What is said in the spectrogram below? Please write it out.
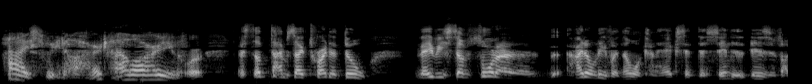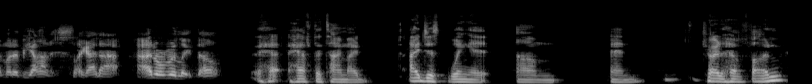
hi, sweetheart, how are you? Or sometimes I try to do maybe some sort of I don't even know what kind of accent this is if I'm gonna be honest. Like I not, I don't really know. half the time I I just wing it um and try to have fun.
